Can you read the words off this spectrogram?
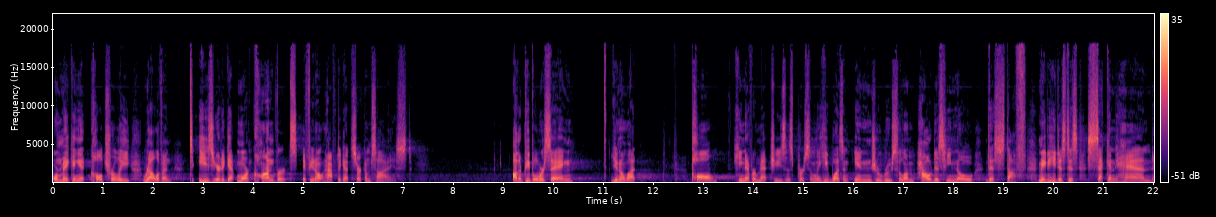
or making it culturally relevant to easier to get more converts if you don't have to get circumcised. Other people were saying, you know what? Paul, he never met Jesus personally. He wasn't in Jerusalem. How does he know this stuff? Maybe he just is secondhand.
